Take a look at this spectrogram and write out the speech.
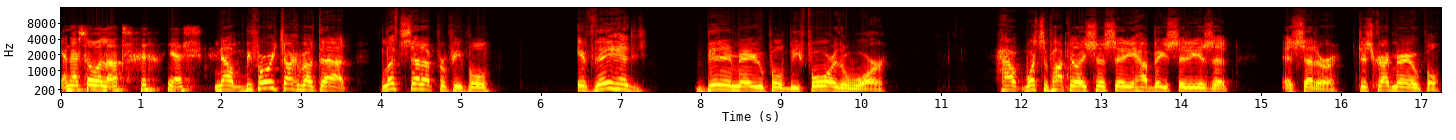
and I saw a lot. yes. Now, before we talk about that, let's set up for people if they had been in Mariupol before the war. How? What's the population of the city? How big a city is it, etc. Describe Mariupol.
